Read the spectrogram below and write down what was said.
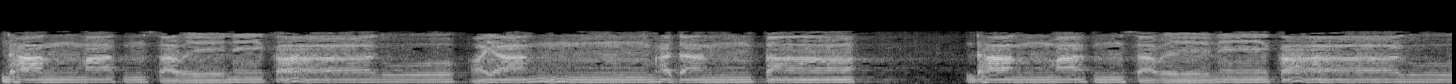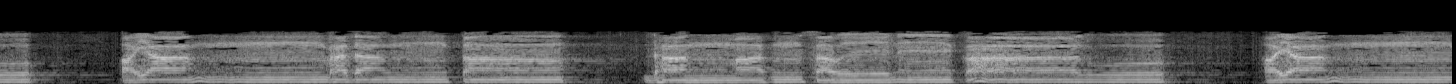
ධම්මක් සවේනේ කාලෝ අයං භදන්තා ධම්මක් සවේනේ කාලෝ අයං භදන්තා ධම්මක් සවේනේ කාලෝ අයං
